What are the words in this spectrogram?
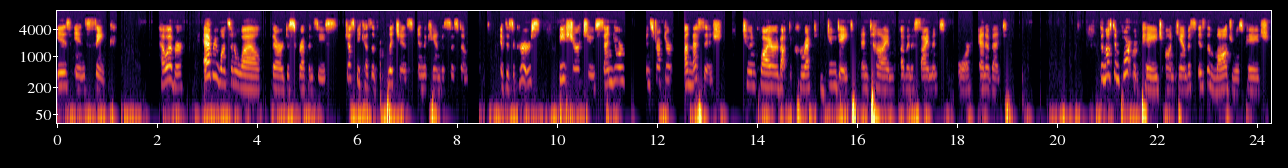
is in sync. However, every once in a while there are discrepancies just because of glitches in the Canvas system. If this occurs, be sure to send your instructor a message to inquire about the correct due date and time of an assignment or an event. The most important page on Canvas is the Modules page,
